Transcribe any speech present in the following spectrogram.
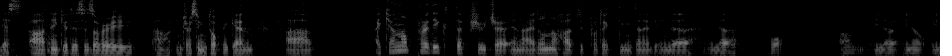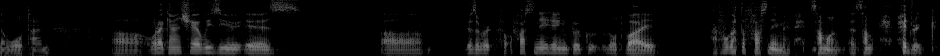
Yes, uh, thank you. This is a very uh, interesting topic, and uh, I cannot predict the future, and I don't know how to protect the internet in the in the well, um, in a in a in a wartime. Uh, what I can share with you is uh, there's a fascinating book wrote by I forgot the first name. Someone, uh, some Headrick,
